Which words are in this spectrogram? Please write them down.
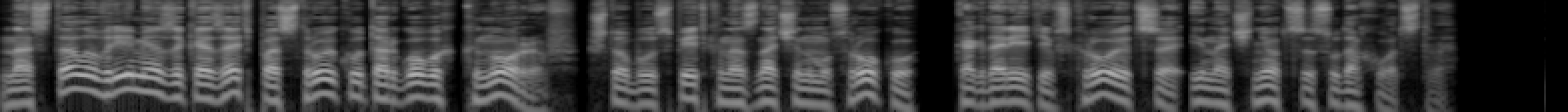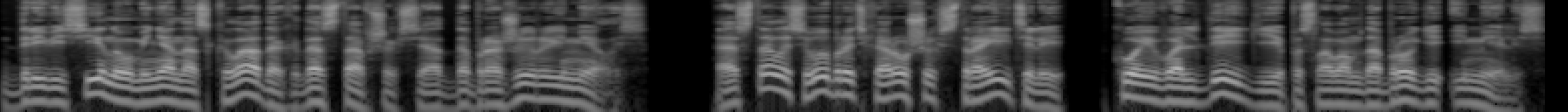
Настало время заказать постройку торговых кноров, чтобы успеть к назначенному сроку, когда реки вскроются и начнется судоходство. Древесина у меня на складах, доставшихся от доброжира, имелась. Осталось выбрать хороших строителей, кои в Альдейгии, по словам Доброги, имелись.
